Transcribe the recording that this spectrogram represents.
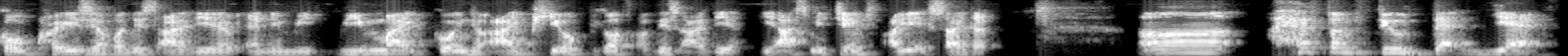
go crazy about this idea, and then we we might go into IPO because of this idea. He asked me, James, are you excited? Uh, I haven't felt that yet.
